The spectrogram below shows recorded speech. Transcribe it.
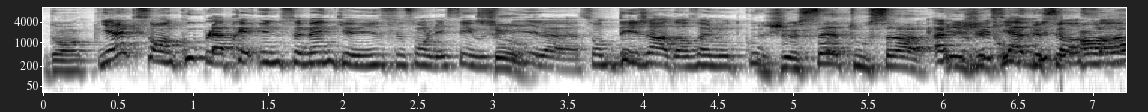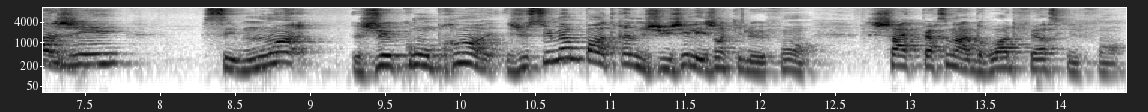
Donc, Il y en a qui sont en couple après une semaine qu'ils se sont laissés aussi. Là. Ils sont déjà dans un autre couple. Je sais tout ça. Un et je trouve que c'est enragé. C'est moi, je comprends. Je suis même pas en train de juger les gens qui le font. Chaque personne a le droit de faire ce qu'ils font.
